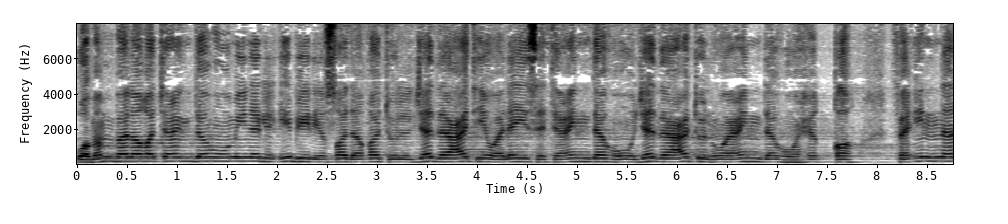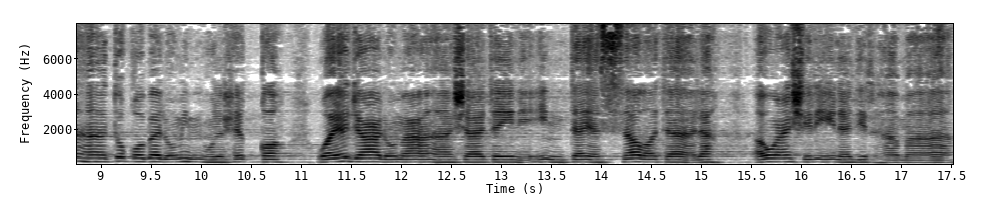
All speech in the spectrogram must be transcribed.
ومن بلغت عنده من الإبل صدقة الجذعة وليست عنده جذعة وعنده حقة فإنها تقبل منه الحقة ويجعل معها شاتين إن تيسرتا له أو عشرين درهما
